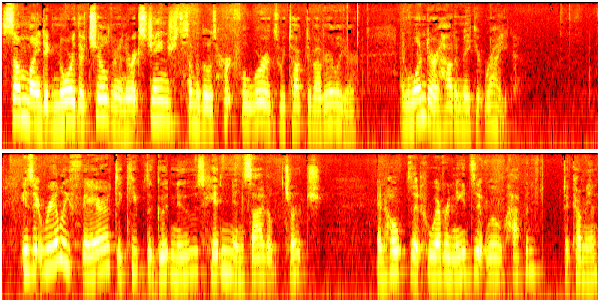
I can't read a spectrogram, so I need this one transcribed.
Some might ignore their children or exchange some of those hurtful words we talked about earlier and wonder how to make it right. Is it really fair to keep the good news hidden inside a church and hope that whoever needs it will happen to come in?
